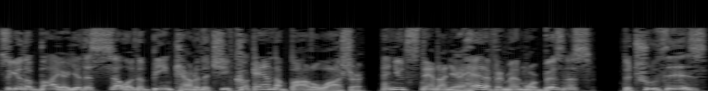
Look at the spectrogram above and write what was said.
so you're the buyer, you're the seller, the bean counter, the chief cook, and the bottle washer. And you'd stand on your head if it meant more business. The truth is,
